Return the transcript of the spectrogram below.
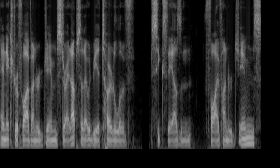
an extra 500 gems straight up. So that would be a total of 6,500 gems.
